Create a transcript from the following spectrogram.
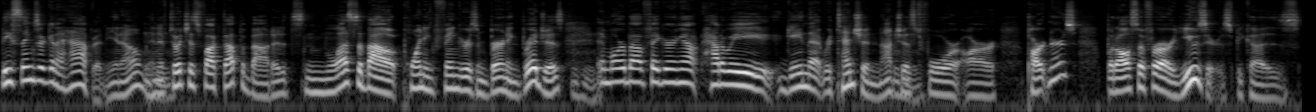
These things are gonna happen, you know. And if Mm-hmm. Twitch is fucked up about it, it's less about pointing fingers and burning bridges, Mm-hmm. and more about figuring out how do we gain that retention, not Mm-hmm. just for our partners, but also for our users because.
